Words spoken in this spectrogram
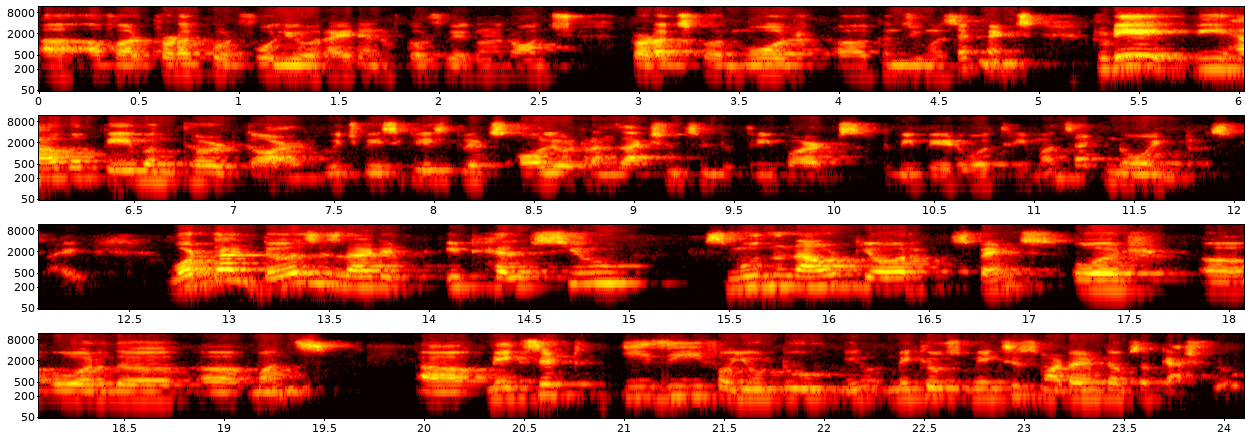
uh, of our product portfolio, right? And of course, we're going to launch products for more uh, consumer segments. Today, we have a pay one third card, which basically splits all your transactions into three parts to be paid over three months at no interest, right? What that does is that it it helps you smoothen out your spends over uh, over the uh, months. Uh, makes it easy for you to you know make you makes you smarter in terms of cash flow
